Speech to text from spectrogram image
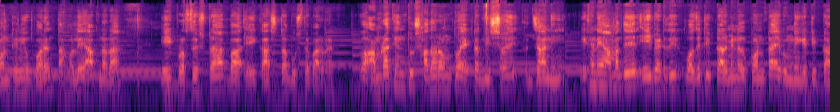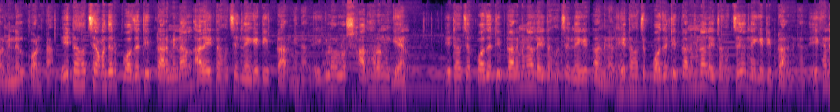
কন্টিনিউ করেন, তাহলে আপনারা এই প্রসেসটা বা এই কাজটা বুঝতে পারবেন। তো আমরা কিন্তু সাধারণত একটা বিষয় জানি, এখানে আমাদের এই ব্যাটারির পজিটিভ টার্মিনাল কোনটা এবং নেগেটিভ টার্মিনাল কোনটা? এটা হচ্ছে আমাদের পজিটিভ টার্মিনাল আর এটা হচ্ছে নেগেটিভ টার্মিনাল এগুলো হলো সাধারণ জ্ঞান। এটা হচ্ছে পজিটিভ টার্মিনাল এটা হচ্ছে নেগেটিভ টার্মিনাল এটা হচ্ছে পজিটিভ টার্মিনাল এটা হচ্ছে নেগেটিভ টার্মিনাল এখানে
